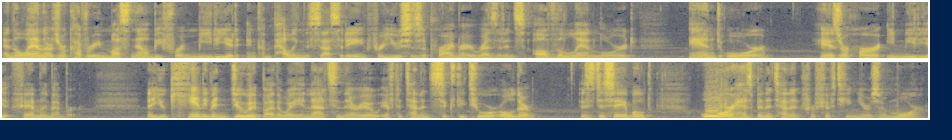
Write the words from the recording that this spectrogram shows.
And the landlord's recovery must now be for immediate and compelling necessity for use as a primary residence of the landlord and or his or her immediate family member. Now, you can't even do it, by the way, in that scenario if the tenant's 62 or older, is disabled, or has been a tenant for 15 years or more.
